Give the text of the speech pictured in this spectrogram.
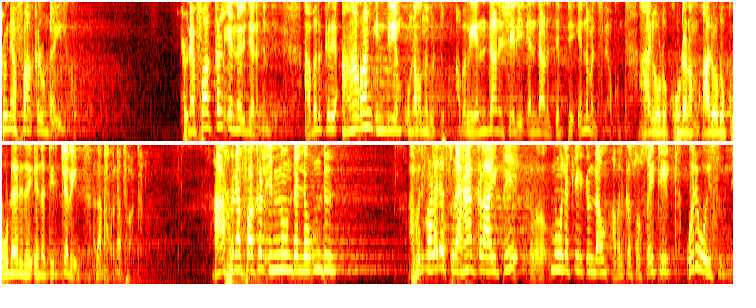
ഹുനഫാക്കൾ ഉണ്ടായിരിക്കും. ഹുനഫാക്കൾ എന്നൊരു ജനതയുണ്ട്. അവർക്കൊരു ആറാം ഇന്ദ്രിയം ഉണർന്നു കിട്ടും. അവർ എന്താണ് ശരി എന്താണ് തെറ്റ് എന്ന് മനസ്സിലാക്കും. ആരോട് കൂടണം ആരോട് കൂടരുത് എന്ന് തിരിച്ചറിയും. അതാണ് ഹുനഫാക്കൾ ആ ഹുനഫാക്കൾ ഇന്നുണ്ടല്ലോ ഉണ്ട്. അവർ വളരെ സുലഹാക്കളായിട്ട് മൂലക്കിരിക്കുന്നുണ്ടാവും. അവർക്ക് സൊസൈറ്റിയിൽ ഒരു വോയിസും ഇല്ല.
